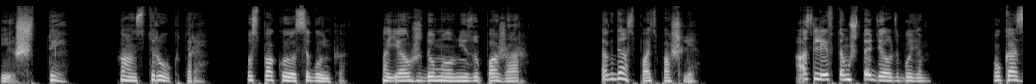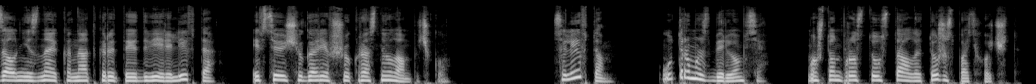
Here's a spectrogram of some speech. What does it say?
«Ишь ты, конструкторы!» — успокоился Гунька. А я уже думала, внизу пожар. Тогда спать пошли. А с лифтом что делать будем? Указал Незнайка на открытые двери лифта и все еще горевшую красную лампочку. С лифтом? Утром разберемся. Может, он просто устал и тоже спать хочет.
